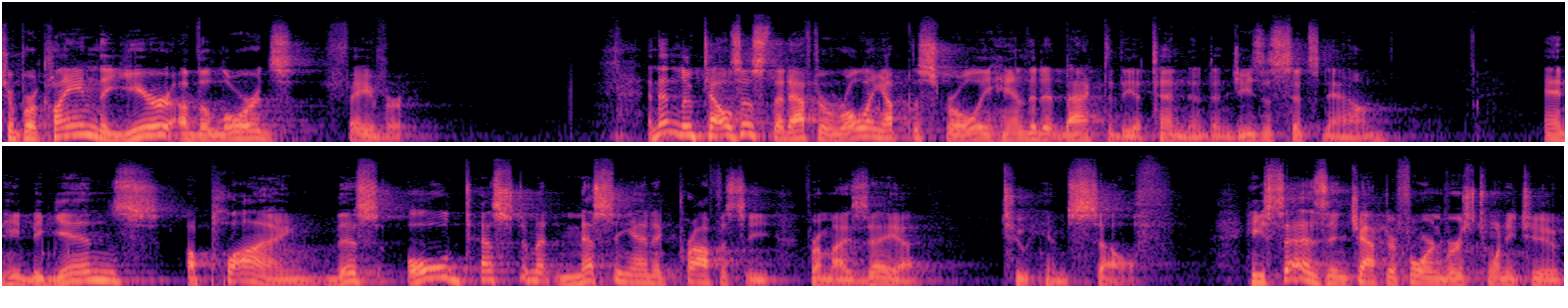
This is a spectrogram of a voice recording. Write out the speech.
to proclaim the year of the Lord's favor. And then Luke tells us that after rolling up the scroll, he handed it back to the attendant, and Jesus sits down and he begins applying this Old Testament messianic prophecy from Isaiah to himself. He says in chapter 4 and verse 22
